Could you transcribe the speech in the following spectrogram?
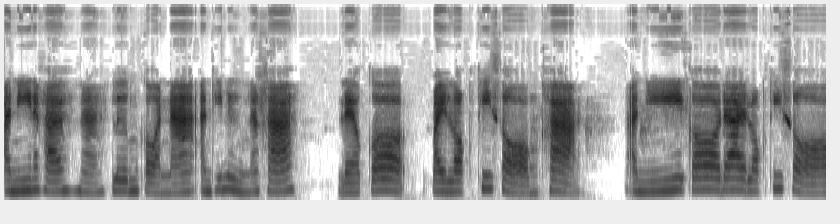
อันนี้นะคะนะเริ่มก่อนนะ อันที่หนึ่งนะคะ แล้วก็ไปล็อกที่สองค่ะ อันนี้ก็ได้ล็อกที่สอง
